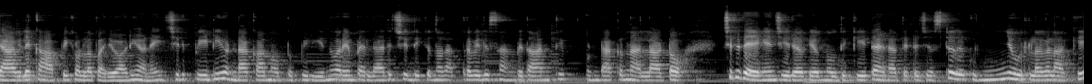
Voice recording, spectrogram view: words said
രാവിലെ കാപ്പിക്കുള്ള പരിപാടിയാണ്. ഇച്ചിരി പിടി ഉണ്ടാക്കാൻ നോർത്തു പിടി എന്ന് പറയുമ്പോൾ എല്ലാവരും ചിന്തിക്കുന്നത് അത്ര വലിയ സംവിധാനത്തിൽ ഉണ്ടാക്കുന്നതല്ല കേട്ടോ. ഇച്ചിരി തേങ്ങയും ചീരയൊക്കെ ഒന്ന് ഒതുക്കിയിട്ട് അതിനകത്തിട്ട് ജസ്റ്റ് ഒരു കുഞ്ഞു ഉരുളകളാക്കി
